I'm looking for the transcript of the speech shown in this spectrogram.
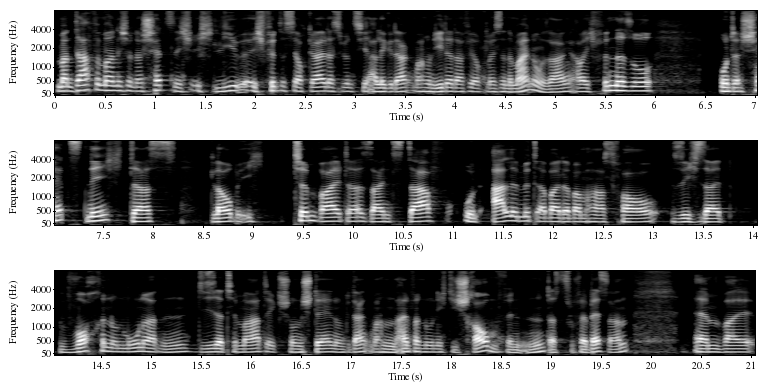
man darf immer nicht unterschätzen. Ich, ich liebe, ich finde es ja auch geil, dass wir uns hier alle Gedanken machen und jeder darf ja auch gleich seine Meinung sagen. Aber ich finde so, unterschätzt nicht, dass, glaube ich, Tim Walter, sein Staff und alle Mitarbeiter beim HSV sich seit Wochen und Monaten dieser Thematik schon stellen und Gedanken machen und einfach nur nicht die Schrauben finden, das zu verbessern. Ähm, weil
